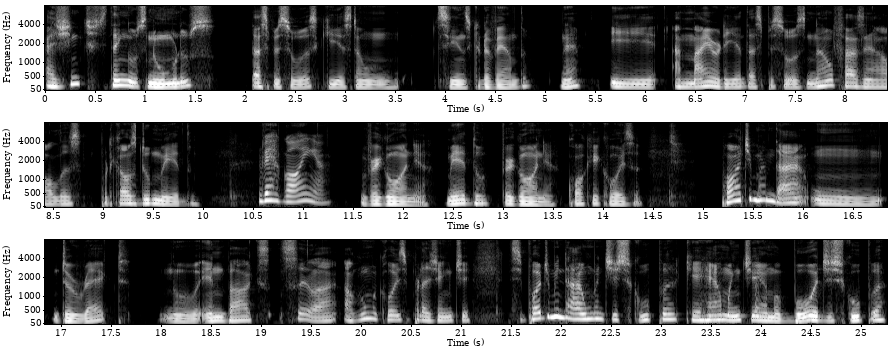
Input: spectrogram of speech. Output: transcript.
A gente tem os números das pessoas que estão se inscrevendo, né? E a maioria das pessoas não fazem aulas por causa do medo. Vergonha. Vergonha. Medo, vergonha. Qualquer coisa. Pode mandar um direct no inbox, sei lá, alguma coisa pra gente. Se pode me dar uma desculpa, que realmente é uma boa desculpa,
